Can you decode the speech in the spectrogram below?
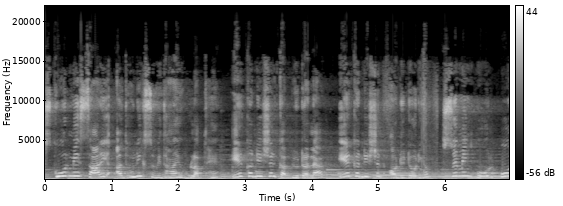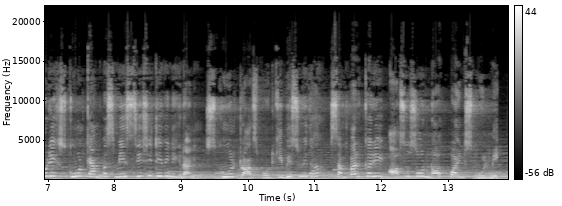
स्कूल में सारी आधुनिक सुविधाएँ उपलब्ध हैं। Air condition computer lab, air condition auditorium, swimming pool, पूरे स्कूल कैंपस में सीसीटीवी निगरानी, स्कूल ट्रांसपोर्ट की भी सुविधा। संपर्क करें आसोसो नॉर्थ पॉइंट स्कूल में।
